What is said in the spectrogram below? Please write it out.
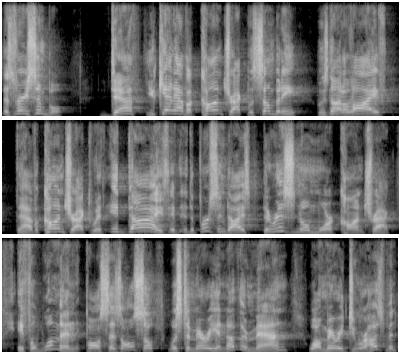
That's very simple. Death, you can't have a contract with somebody who's not alive to have a contract with. It dies. If the person dies, there is no more contract. If a woman, Paul says also, was to marry another man while married to her husband,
